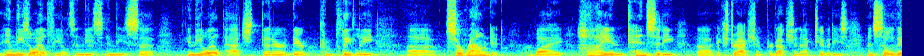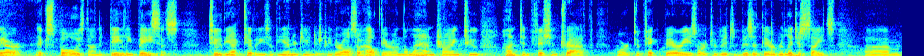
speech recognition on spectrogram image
in these oil fields in these in these uh, in the oil patch that are they're completely uh, surrounded by high intensity uh, extraction production activities, and so they're exposed on a daily basis to the activities of the energy industry. They're also out there on the land trying to hunt and fish and trap, or to pick berries, or to vis- visit their religious sites, um,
